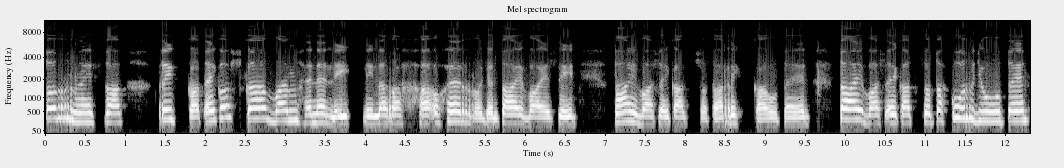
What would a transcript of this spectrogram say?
torneissaan. Rikkaat ei koskaan vanhene niin, niillä rahaa on herrojen taivaisiin. Taivaas ei katsota rikkauteen, taivaas ei katsota kurjuuteen,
